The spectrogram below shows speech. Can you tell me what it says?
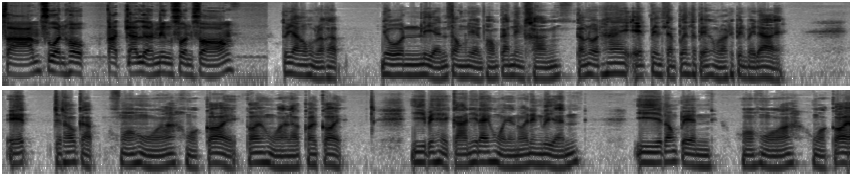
3 ส่วน 6 ตัดกันเหลือ 1 ส่วน 2 ตัวอย่างของผมนะครับ โยนเหรียญสองเหรียญพร้อมกันหนึ่งครั้งกำหนดให้ s เป็น sample space ของเราที่เป็นไปได้ s จะเท่ากับหัวหัว หัวก้อย ก้อยหัวแล้วก้อยก้อย e เป็นเหตุการณ์ที่ได้หัวอย่างน้อยหนึ่งเหรียญ e จะต้องเป็นหัวหัว หัวก้อย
